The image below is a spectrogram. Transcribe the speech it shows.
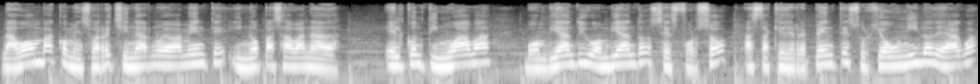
La bomba comenzó a rechinar nuevamente y no pasaba nada. Él continuaba bombeando y bombeando, se esforzó hasta que de repente surgió un hilo de agua,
